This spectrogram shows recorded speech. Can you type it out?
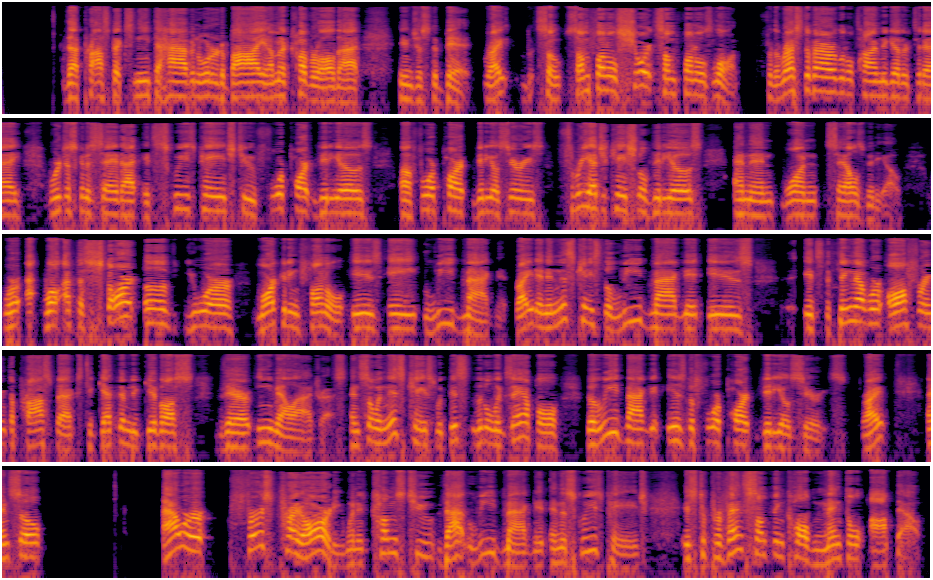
that prospects need to have in order to buy, and I'm going to cover all that in just a bit, right? So some funnels short, some funnels long. For the rest of our little time together today, we're just going to say that it's squeeze page to four-part videos, a four-part video series, three educational videos, and then one sales video. We're at, well, at the start of your marketing funnel is a lead magnet, right? And in this case, the lead magnet is it's the thing that we're offering to prospects to get them to give us their email address. And so in this case, with this little example, the lead magnet is the four-part video series, right? And so our first priority when it comes to that lead magnet and the squeeze page is to prevent something called mental opt-out.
